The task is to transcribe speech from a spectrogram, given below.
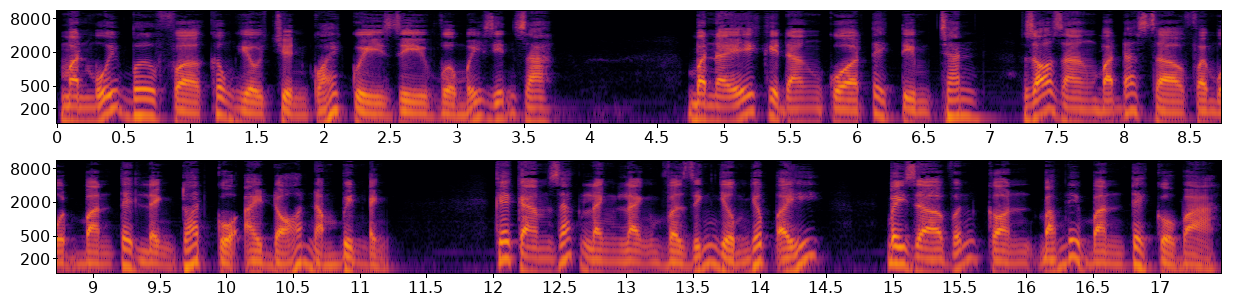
mặt mũi bơ phờ không hiểu chuyện quái quỷ gì vừa mới diễn ra. Bà nãy khi đang của tay tìm chăn, rõ ràng bà đã sợ phải một bàn tay lạnh toát của ai đó nằm bên cạnh. Cái cảm giác lạnh lạnh và dính nhôm nhấp ấy, bây giờ vẫn còn bám lấy bàn tay của bà.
